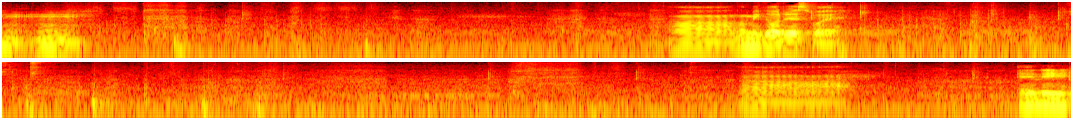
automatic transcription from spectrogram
Mm-mm. Uh, let me go this way. Uh, any.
